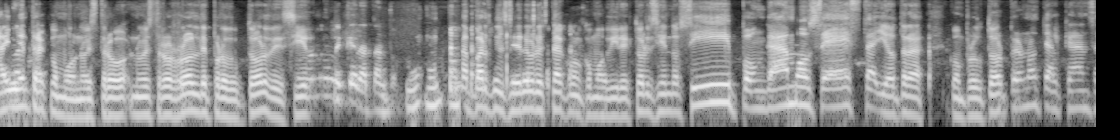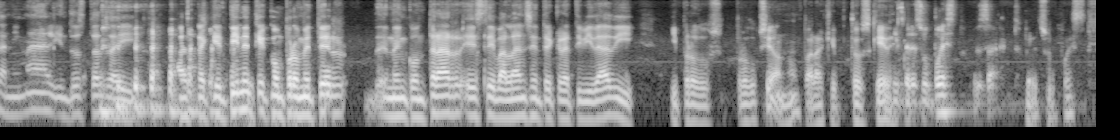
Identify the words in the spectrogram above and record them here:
ahí entra como nuestro, nuestro rol de productor, decir. No, le queda tanto. Una parte del cerebro está con, como director diciendo, sí, pongamos esta, y otra con productor, pero no te alcanza, animal. Y entonces estás ahí hasta que tienes que comprometer en encontrar este balance entre creatividad y, producción, ¿no? Para que todos quede. Y presupuesto, exacto. Presupuesto.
